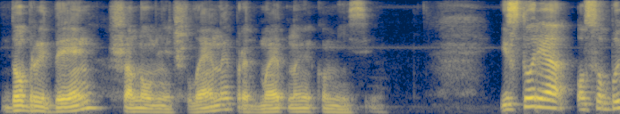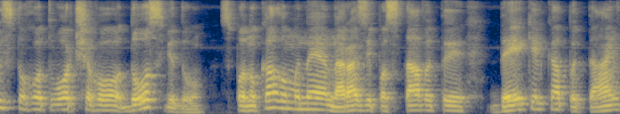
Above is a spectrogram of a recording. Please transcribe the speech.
Добрий день, шановні члени предметної комісії. Історія особистого творчого досвіду спонукала мене наразі поставити декілька питань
